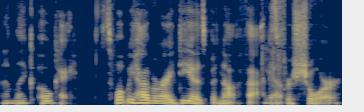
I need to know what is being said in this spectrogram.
And I'm like, okay, so what we have are ideas, but not facts yep. for sure.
